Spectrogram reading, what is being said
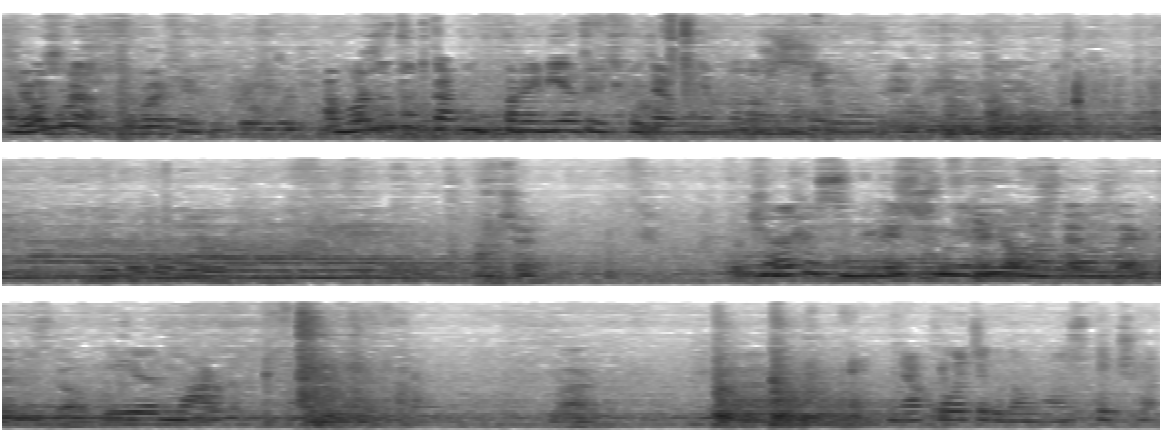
А Чем можно, больше согласится, тем больше. а можно тут как-нибудь проветрить хотя бы немножко? Ну что, У человека семимесячный ребенок дома. И Марк. Марк. У меня котик дома, он скучает.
